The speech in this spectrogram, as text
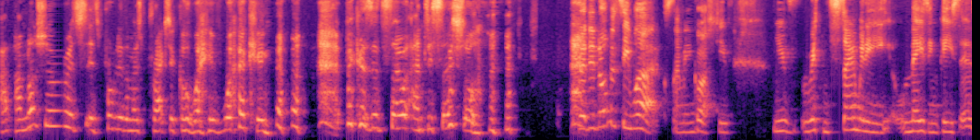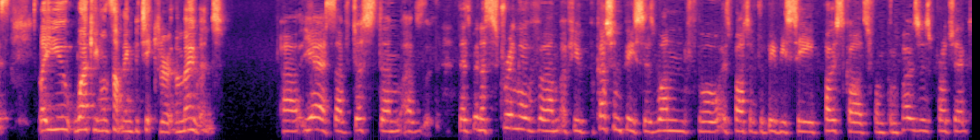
I'm not sure it's it's probably the most practical way of working because it's so antisocial. but it obviously works. I mean, gosh, you've You've written so many amazing pieces. Are you working on something particular at the moment? Uh, yes, I've just um, I've, there's been a string of um, a few percussion pieces. One for as part of the BBC Postcards from Composers project,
